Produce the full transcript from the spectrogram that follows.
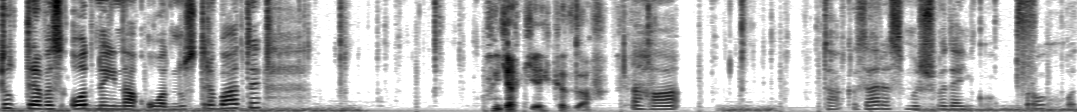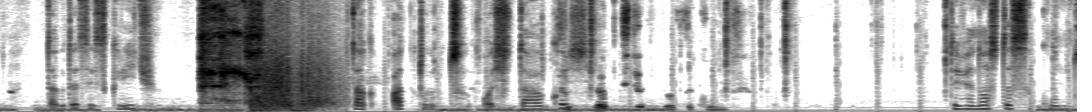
Тут треба з одної на одну стрибати. Як я й казав. Ага. Так, зараз ми швиденько проходимо. Так, де цей скріч? Так, а тут ось так ось. 150 секунд. 90 секунд.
